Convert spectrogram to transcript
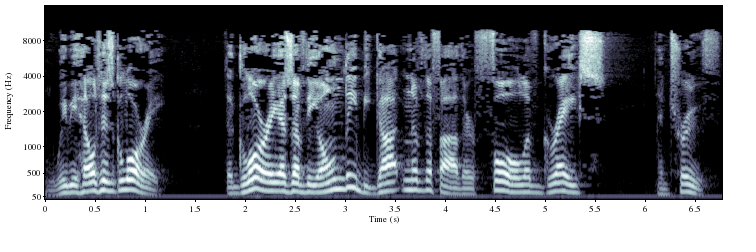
And we beheld his glory, the glory as of the only begotten of the Father, full of grace and truth.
